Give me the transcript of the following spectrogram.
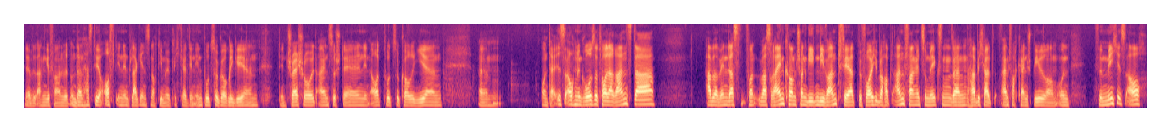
Level angefahren wird. Und dann hast du ja oft in den Plugins noch die Möglichkeit, den Input zu korrigieren, den Threshold einzustellen, den Output zu korrigieren. Ähm, und da ist auch eine große Toleranz da. Aber wenn das, von, was reinkommt, schon gegen die Wand fährt, bevor ich überhaupt anfange zu mixen, dann habe ich halt einfach keinen Spielraum. Und für mich ist auch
